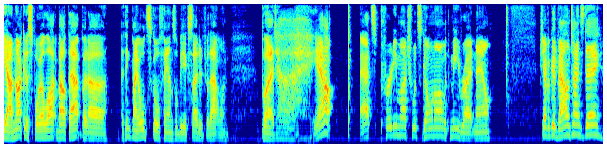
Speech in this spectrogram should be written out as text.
yeah, I'm not going to spoil a lot about that, but uh, I think my old school fans will be excited for that one. But uh, yeah, that's pretty much what's going on with me right now. Did you have a good Valentine's Day?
